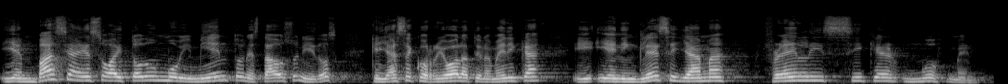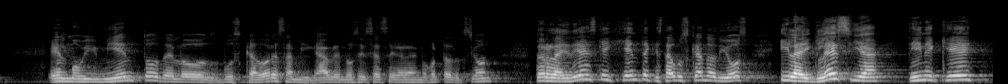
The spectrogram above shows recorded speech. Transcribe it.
Y en base a eso hay todo un movimiento en Estados Unidos que ya se corrió a Latinoamérica y, y en inglés se llama Friendly Seeker Movement el movimiento de los buscadores amigables, no sé si esa sería la mejor traducción, pero la idea es que hay gente que está buscando a Dios y la iglesia tiene que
